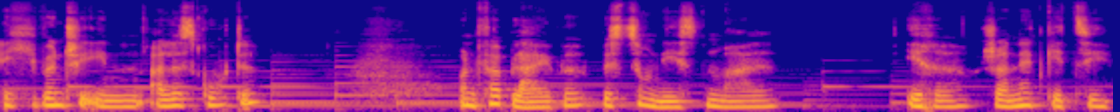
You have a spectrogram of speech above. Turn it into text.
Ich wünsche Ihnen alles Gute und verbleibe bis zum nächsten Mal. Ihre Jeanette Gitzi.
